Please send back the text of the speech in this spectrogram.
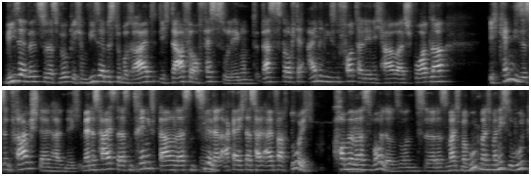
Wie sehr willst du das wirklich und wie sehr bist du bereit, dich dafür auch festzulegen? Und das ist, glaube ich, der eine riesen Vorteil, den ich habe als Sportler. Ich kenne dieses Infragestellen halt nicht. Wenn es heißt, da ist ein Trainingsplan oder da ist ein Ziel, mhm. dann acker ich das halt einfach durch. Komme, mhm. was wolle. So, und äh, das ist manchmal gut, manchmal nicht so gut.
